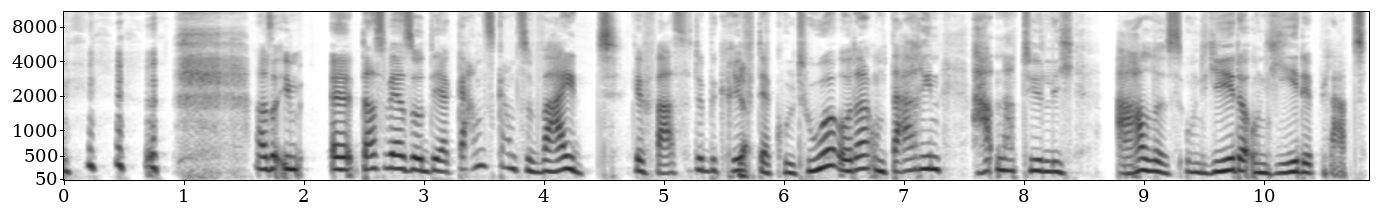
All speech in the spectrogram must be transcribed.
Also im, äh, das wäre so der ganz, ganz weit gefasste Begriff Ja. der Kultur, oder? Und darin hat natürlich alles und jeder und jede Platz.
